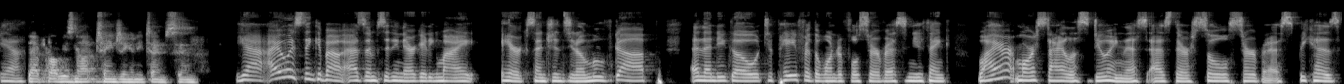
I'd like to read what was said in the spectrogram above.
Yeah. that probably is not changing anytime soon. Yeah. I always think about as I'm sitting there getting my hair extensions, you know, moved up, and then you go to pay for the wonderful service and you think, why aren't more stylists doing this as their sole service? Because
